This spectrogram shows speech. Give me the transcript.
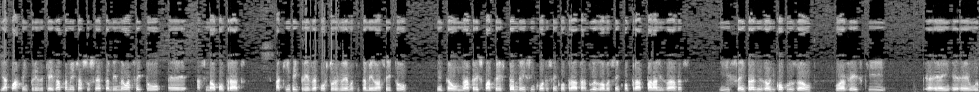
e a quarta empresa, que é exatamente a Sucesso, também não aceitou é, assinar o contrato. A quinta empresa, a construtora Jurema, que também não aceitou, então, na 343 também se encontra sem contrato. As duas obras sem contrato, paralisadas e sem previsão de conclusão, uma vez que, é, é, é, é o,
